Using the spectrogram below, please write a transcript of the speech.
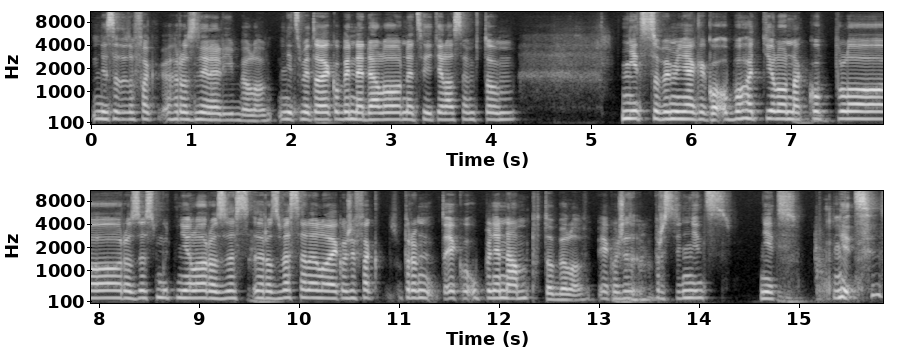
mně se to fakt hrozně nelíbilo. Nic mi to jako by nedalo, necítila jsem v tom nic, co by mě nějak jako obohatilo, nakoplo, rozesmutnilo, rozes, rozveselilo, jakože fakt pro mě to jako úplně namp to bylo. Jakože mm. prostě nic, nic, nic.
